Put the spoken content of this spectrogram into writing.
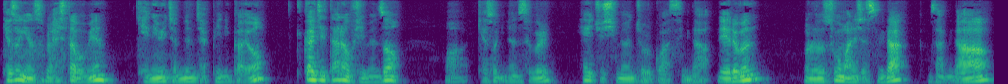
계속 연습을 하시다 보면 개념이 점점 잡히니까요. 끝까지 따라오시면서 어, 계속 연습을 해주시면 좋을 것 같습니다. 네, 여러분. 오늘도 수고 많으셨습니다. 감사합니다.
